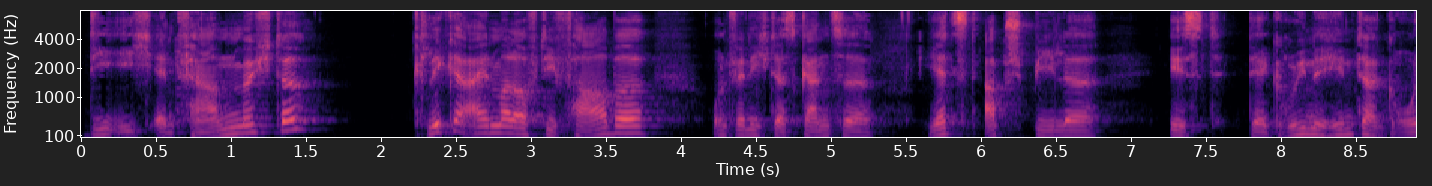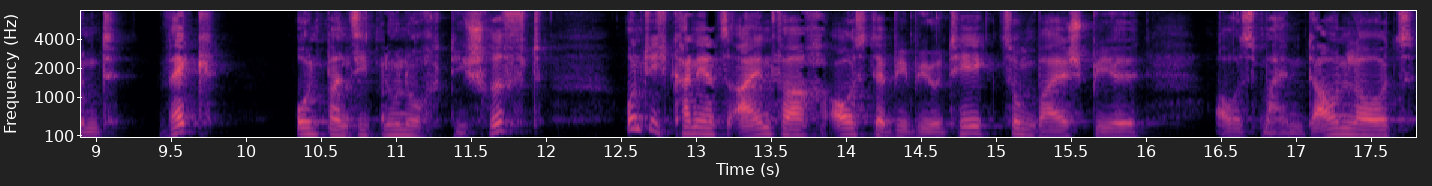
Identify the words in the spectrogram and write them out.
die ich entfernen möchte, klicke einmal auf die Farbe und wenn ich das Ganze jetzt abspiele, ist der grüne Hintergrund weg und man sieht nur noch die Schrift. Und ich kann jetzt einfach aus der Bibliothek zum Beispiel aus meinen Downloads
